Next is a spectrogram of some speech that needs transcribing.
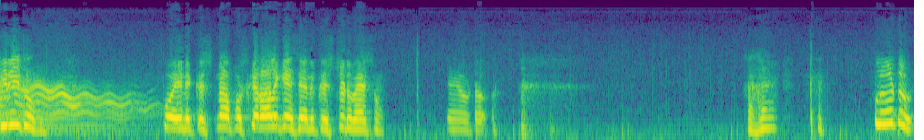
కిరీటం. పోయిన కృష్ణ పుష్కరాలకేసాను కృష్ణుడు వేషం. ఏమిటో? ప్లూటు.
